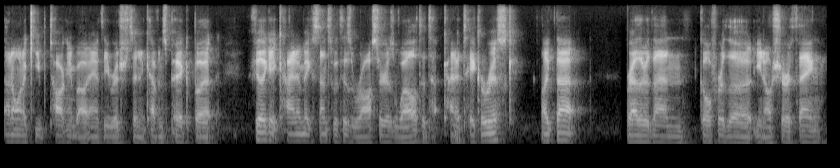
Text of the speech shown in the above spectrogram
I don't want to keep talking about Anthony Richardson and Kevin's pick, but I feel like it kind of makes sense with his roster as well to t- kind of take a risk like that rather than go for the you know sure thing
